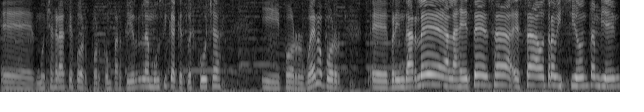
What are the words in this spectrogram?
Eh, muchas gracias por, por compartir la música que tú escuchas y por, bueno, por eh, brindarle a la gente esa, esa otra visión también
